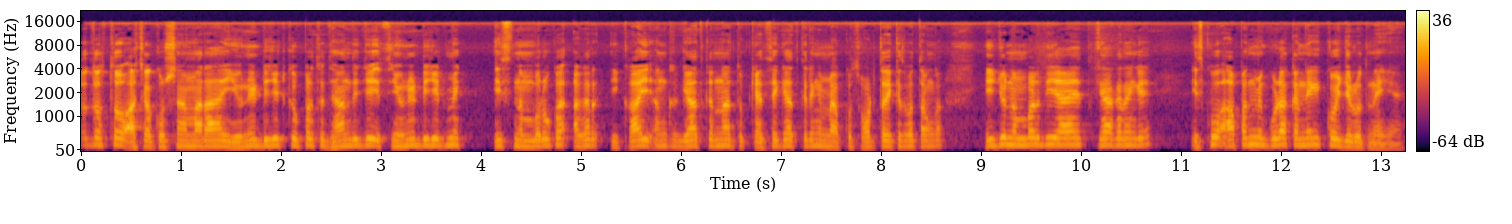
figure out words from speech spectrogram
तो दोस्तों, आज का क्वेश्चन हमारा है यूनिट डिजिट के ऊपर। तो ध्यान दीजिए, इस यूनिट डिजिट में इस नंबरों का अगर इकाई अंक ज्ञात करना है तो कैसे ज्ञात करेंगे? मैं आपको शॉर्ट तरीके से बताऊँगा। ये जो नंबर दिया है, क्या करेंगे? इसको आपस में गुड़ा करने की कोई ज़रूरत नहीं है।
